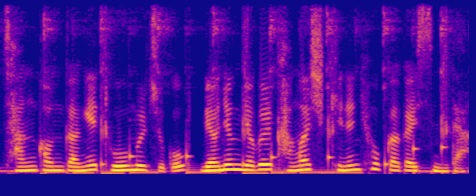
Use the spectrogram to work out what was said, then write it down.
장 건강에 도움을 주고 면역력을 강화시키는 효과가 있습니다.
